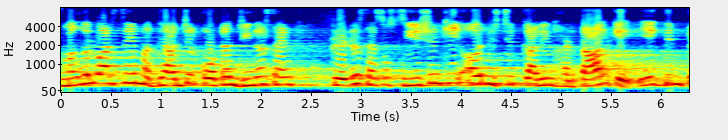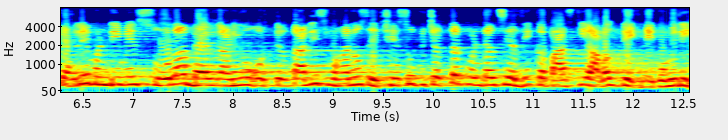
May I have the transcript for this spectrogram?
मंगलवार से Madhyanchal cotton ginners and traders association की अनिश्चितकालीन हड़ताल के एक दिन पहले मंडी में 16 बैलगाड़ियों और 43 वाहनों से 675 क्विंटल से अधिक कपास की आवक देखने को मिली,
